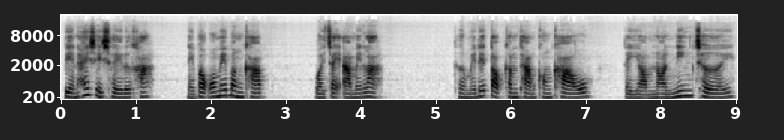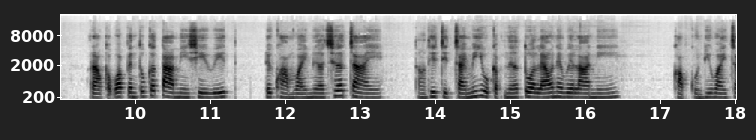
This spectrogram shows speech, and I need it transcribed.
เปลี่ยนให้เฉยๆหรือคะ ไหนบอกว่าไม่บังคับ ไว้ใจอาไหมล่ะ เธอไม่ได้ตอบคำถามของเขา แต่ยอมนอนนิ่งเฉยเราวกับว่าเป็นตุ๊กตามีชีวิต ด้วยความไว้เนื้อเชื่อใจ ทั้งที่จิตใจไม่อยู่กับเนื้อตัวแล้วในเวลานี้ ขอบคุณที่ไว้ใจ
